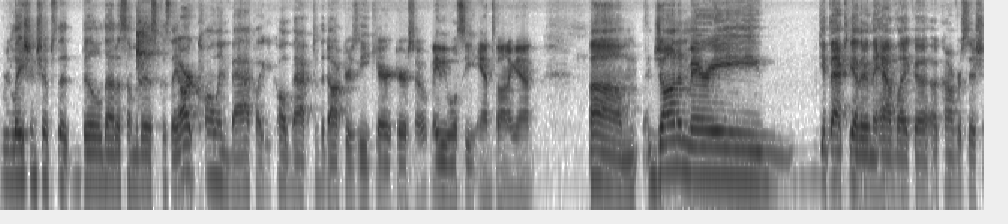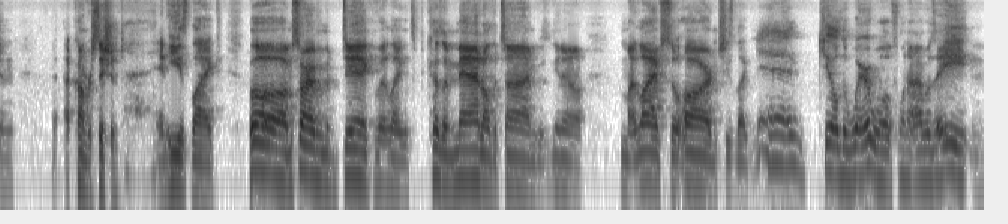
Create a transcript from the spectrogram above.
relationships that build out of some of this because they are calling back, like he called back to the Doctor Z character. So maybe we'll see Anton again. Um, John and Mary get back together and they have like a, a conversation, a conversation, and he's like oh, I'm sorry I'm a dick, but like it's because I'm mad all the time because you know my life's so hard. And she's like, yeah, killed a werewolf when I was eight, and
